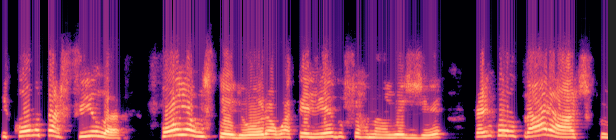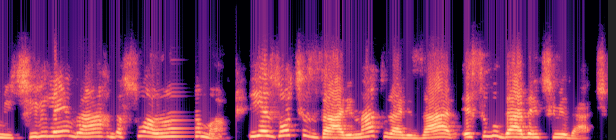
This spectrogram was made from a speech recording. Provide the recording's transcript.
e como Tarsila foi ao exterior, ao ateliê do Fernando Leger, para encontrar a arte primitiva e lembrar da sua ama, e exotizar e naturalizar esse lugar da intimidade.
